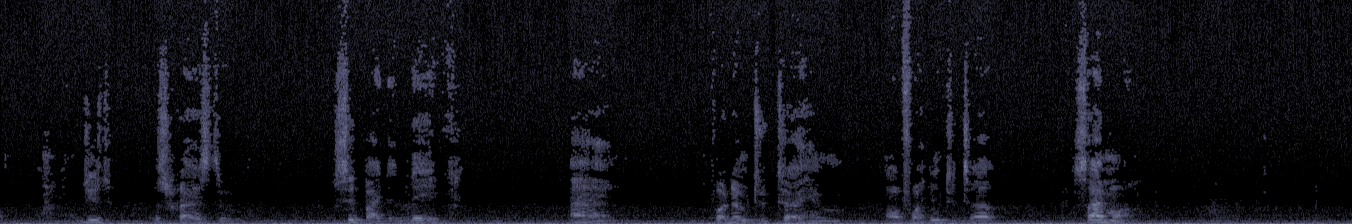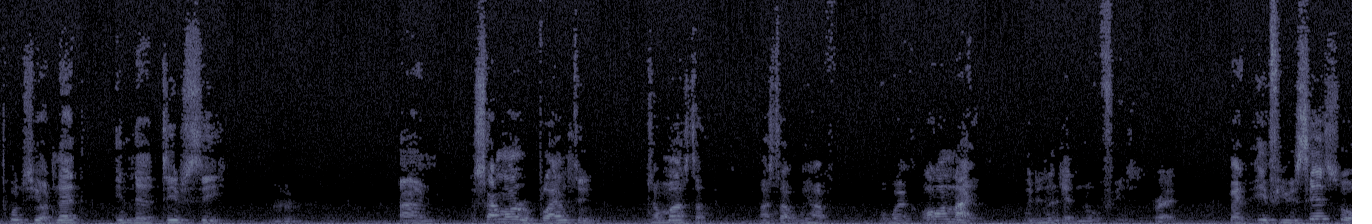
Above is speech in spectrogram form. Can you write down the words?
for Jesus Christ to sit by the lake and for them to tell him, or for him to tell Simon, put your net in the deep sea. Mm-hmm. And Simon replying to the Master, Master, we have worked all night. We didn't get no fish. Right. But if you say so,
